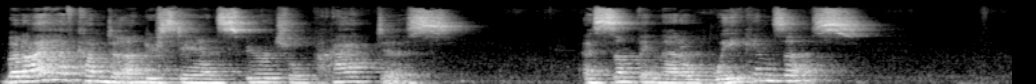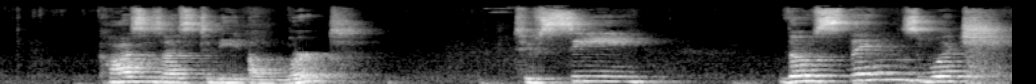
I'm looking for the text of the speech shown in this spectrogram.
But I have come to understand spiritual practice as something that awakens us, causes us to be alert, to see those things which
